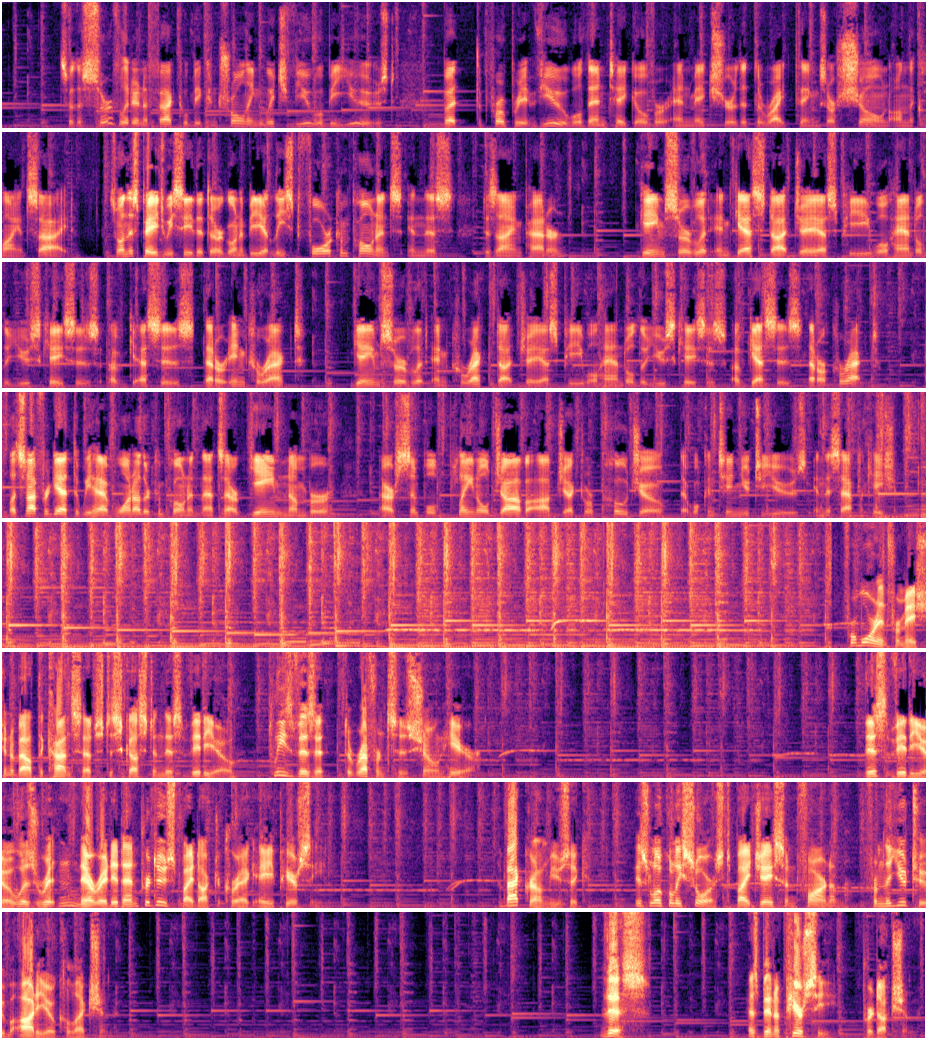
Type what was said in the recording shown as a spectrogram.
So the servlet in effect will be controlling which view will be used but the appropriate view will then take over and make sure that the right things are shown on the client side. So on this page we see that there are going to be at least four components in this design pattern. Game servlet and guess.jsp will handle the use cases of guesses that are incorrect. Game servlet and correct.jsp will handle the use cases of guesses that are correct. Let's not forget that we have one other component, and that's our game number, our simple plain old Java object, or POJO, that we'll continue to use in this application. For more information about the concepts discussed in this video, please visit the references shown here. This video was written, narrated, and produced by Dr. Craig A. Piercy. The background music is locally sourced by Jason Farnham from the YouTube audio collection. This has been a Piercy production.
